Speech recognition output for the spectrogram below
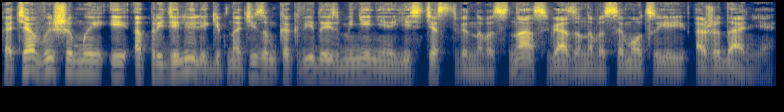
Хотя выше мы и определили гипнотизм как видоизменение естественного сна, связанного с эмоцией ожидания,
